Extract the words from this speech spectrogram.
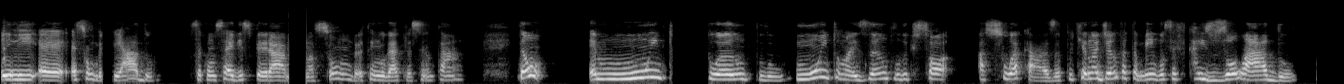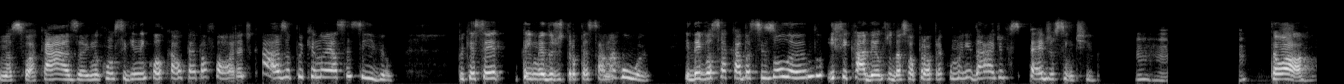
Ele é, é sombreado? Você consegue esperar na sombra? Tem lugar para sentar? Então, é muito amplo, muito mais amplo do que só a sua casa. Porque não adianta também você ficar isolado na sua casa e não conseguir nem colocar o pé para fora de casa porque não é acessível. Porque você tem medo de tropeçar na rua. E daí você acaba se isolando e ficar dentro da sua própria comunidade você perde o sentido. Uhum. Então, ó,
